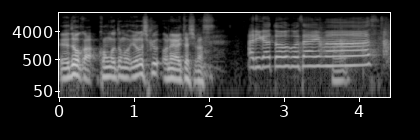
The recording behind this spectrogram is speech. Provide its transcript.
えーどうか今後ともよろしくお願いいたします。ありがとうございます。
